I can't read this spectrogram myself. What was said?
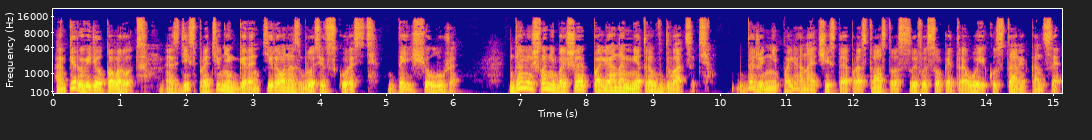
Ампер увидел поворот. Здесь противник гарантированно сбросит скорость, да еще лужа. Далее шла небольшая поляна метров двадцать. Даже не поляна, а чистое пространство с высокой травой и кустами в конце.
